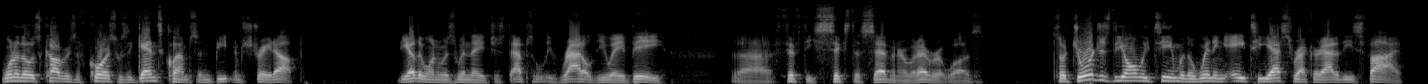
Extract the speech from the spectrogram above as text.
One of those covers, of course, was against Clemson, beating them straight up. The other one was when they just absolutely rattled UAB, uh, 56 to 7 or whatever it was. So Georgia's the only team with a winning ATS record out of these five.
